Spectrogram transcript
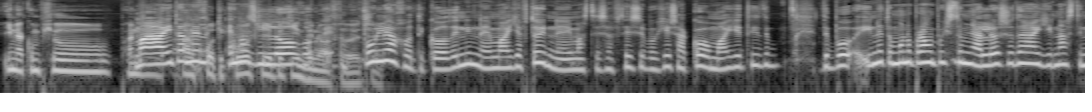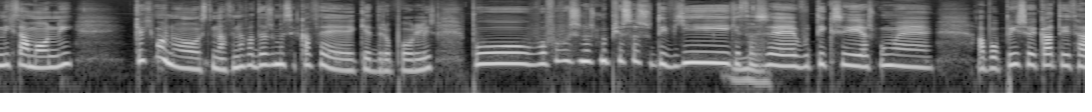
είναι ακόμη πιο Μα ήταν αγχωτικό και λόγο, επικίνδυνο αυτό. Έτσι. Πολύ αγχωτικό, δεν είναι, μα γι' αυτό είναι, είμαστε σε αυτές τις εποχές ακόμα, γιατί δεν, δεν είναι το μόνο πράγμα που έχεις στο μυαλό σου όταν γυρνάς τη νύχτα μόνη και όχι μόνο στην Αθήνα, φαντάζομαι σε κάθε κέντρο πόλης, που ο φόβος είναι, ας πούμε, ποιος θα σου τη βγει και θα ναι. σε βουτήξει, ας πούμε, από πίσω ή κάτι θα...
